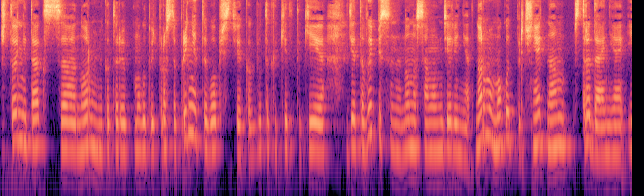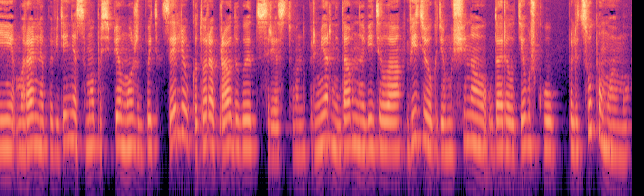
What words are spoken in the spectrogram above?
Что не так с нормами, которые могут быть просто приняты в обществе, как будто какие-то такие где-то выписаны, но на самом деле нет. Нормы могут причинять нам страдания, и моральное поведение само по себе может быть целью, которая оправдывает средства. Например, недавно видела видео, где мужчина ударил девушку groupe по лицу, по-моему,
